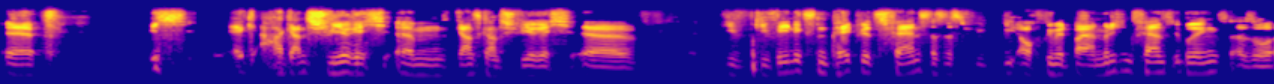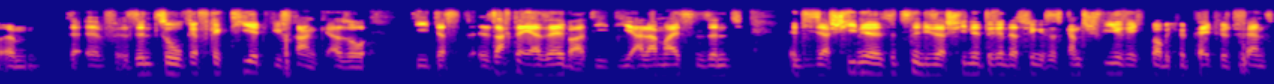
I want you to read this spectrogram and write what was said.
Äh, ich, äh, ah, ganz schwierig, ähm, ganz, ganz schwierig. Äh, die, die wenigsten Patriots-Fans, das ist wie, auch wie mit Bayern München-Fans übrigens, also ähm, äh, sind so reflektiert wie Frank. Also die, das sagt er ja selber, die, die allermeisten sind in dieser Schiene, sitzen in dieser Schiene drin, deswegen ist es ganz schwierig, glaube ich, mit Patriots-Fans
